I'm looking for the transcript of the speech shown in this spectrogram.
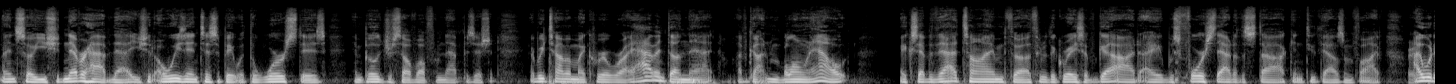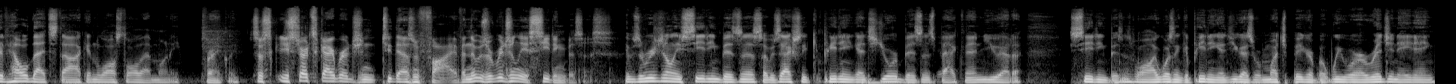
And so you should never have that. You should always anticipate what the worst is and build yourself up from that position. Every time in my career where I haven't done that, I've gotten blown out. Except that time, th- through the grace of God, I was forced out of the stock in 2005. I would have held that stock and lost all that money, frankly. So you start Skybridge in 2005, and it was originally a seeding business. It was originally a seeding business. I was actually competing against your business back then. You had a seeding business. Well, I wasn't competing as you guys were much bigger, but we were originating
